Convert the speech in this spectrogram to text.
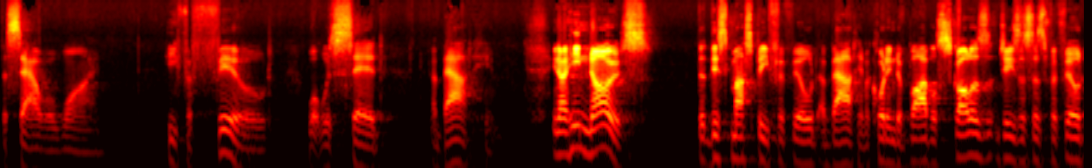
the sour wine. He fulfilled what was said about him. You know, he knows that this must be fulfilled about him. According to Bible scholars, Jesus has fulfilled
